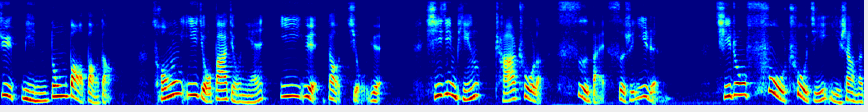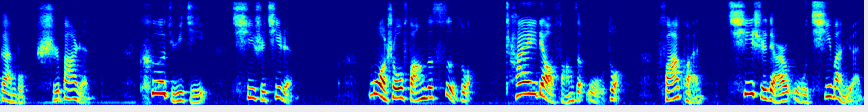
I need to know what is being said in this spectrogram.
据《闽东报》报道，从1989年1月到9月，习近平查处了441人，其中副处级以上的干部18人，科局级77人，没收房子4座，拆掉房子5座，罚款70.57万元。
